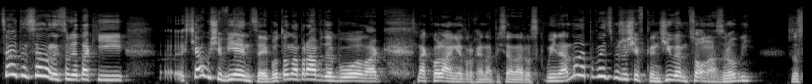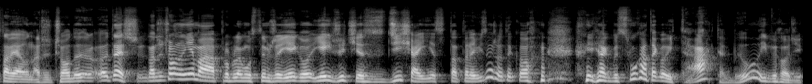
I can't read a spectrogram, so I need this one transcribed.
Cały ten sezon jest trochę taki. e, Chciałoby się więcej, bo to naprawdę było tak na kolanie trochę napisana rozkmina. No ale powiedzmy, że się wkręciłem, co ona zrobi. Zostawia ją narzeczony. E, Też narzeczony nie ma problemu z tym, że jego, jej życie z dzisiaj jest na telewizorze, tylko jakby słucha tego i tak, tak było i wychodzi.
